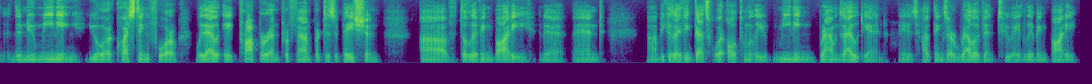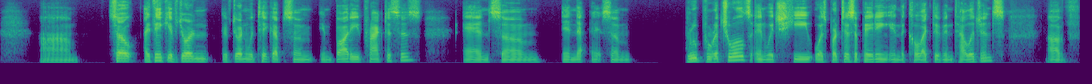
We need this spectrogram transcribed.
the new meaning you're questing for without a proper and profound participation of the living body. There. And uh, because I think that's what ultimately meaning grounds out in is how things are relevant to a living body. Um, so I think if Jordan if Jordan would take up some embodied practices and some in some group rituals in which he was participating in the collective intelligence of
